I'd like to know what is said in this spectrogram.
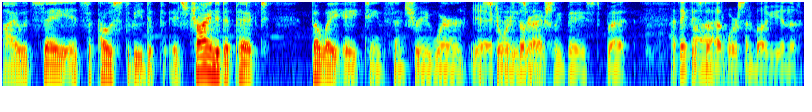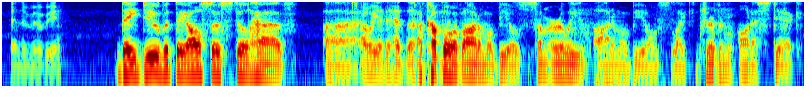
I would say it's supposed to be. Dep- it's trying to depict the late 18th century where Yeah, the stories are have- actually based. But I think they Uh, still had horse and buggy in the in the movie. they do, but they also still have uh, Oh yeah, they had the a couple of automobiles, some early automobiles, like driven on a stick.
